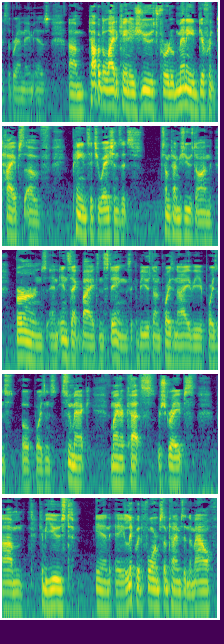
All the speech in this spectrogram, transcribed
as the brand name is. Um, topical lidocaine is used for many different types of pain situations. It's sometimes used on burns and insect bites and stings. It can be used on poison ivy, poison oak, poison sumac, minor cuts or scrapes. Um, can be used in a liquid form, sometimes in the mouth,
